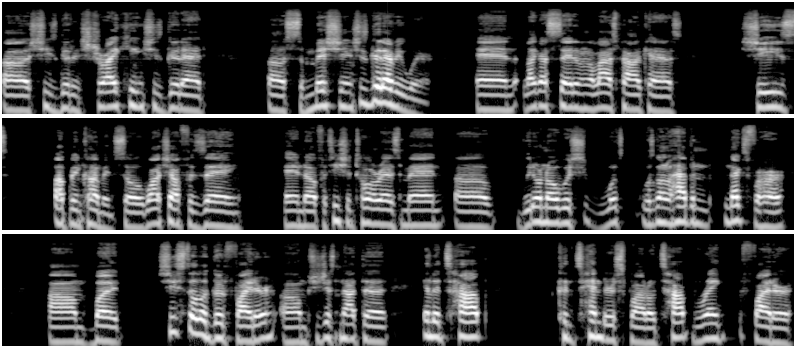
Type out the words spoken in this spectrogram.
Uh, she's good in striking. She's good at uh, submission. She's good everywhere. And like I said in the last podcast, she's up and coming. So watch out for Zhang. And uh, Tecia Torres, man, uh, we don't know what's what's going to happen next for her, um, but she's still a good fighter. Um, she's just not the in the top contender spot or top ranked fighter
